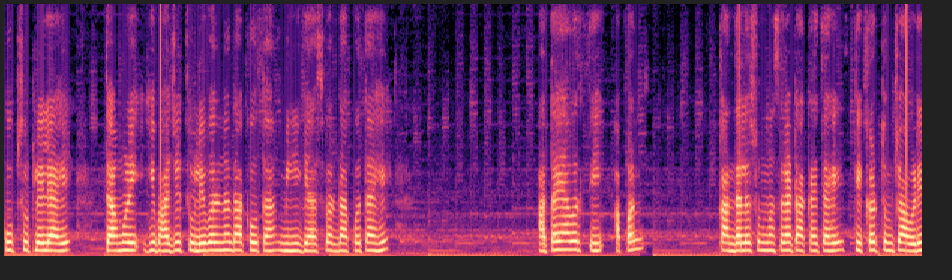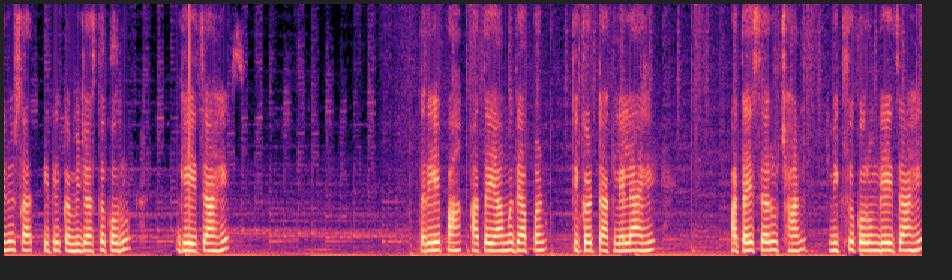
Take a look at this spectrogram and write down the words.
खूप सुटलेली आहे. त्यामुळे ही भाजी चुलीवर न दाखवता मी ही गॅसवर दाखवत आहे. आता यावरती आपण कांदा लसूण मसाला टाकायचा आहे. तिखट तुमच्या आवडीनुसार इथे कमी जास्त करून घ्यायचं आहे. तर हे पहा आता यामध्ये आपण तिखट टाकलेलं आहे. आता हे सर्व छान मिक्स करून घ्यायचं आहे.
